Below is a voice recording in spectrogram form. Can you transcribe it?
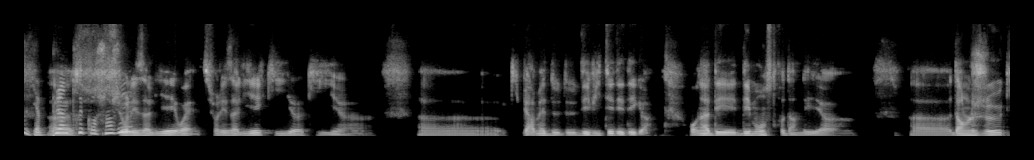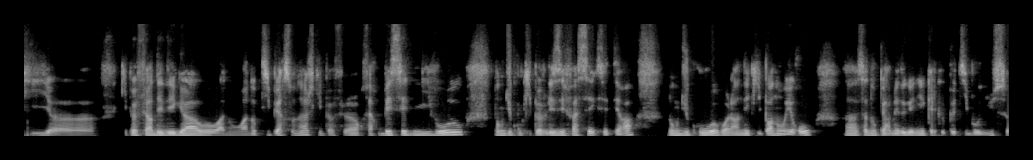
Il y a plein de trucs sur les alliés, ouais, sur les alliés qui qui qui permettent de d'éviter des dégâts. On a des, des monstres dans les euh, dans le jeu qui, euh, qui peuvent faire des dégâts à, nos, à, nos, petits personnages, qui peuvent leur faire baisser de niveau, donc du coup qui peuvent les effacer, etc. Donc du coup, euh, voilà, en équipant nos héros, ça nous permet de gagner quelques petits bonus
